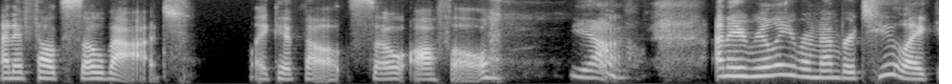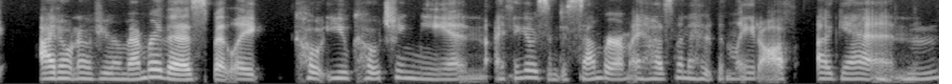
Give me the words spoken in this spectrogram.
and it felt so bad. Like it felt so awful. Yeah. and I really remember too, like, I don't know if you remember this, but like co- you coaching me, and I think it was in December, my husband had been laid off again. Mm-hmm.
